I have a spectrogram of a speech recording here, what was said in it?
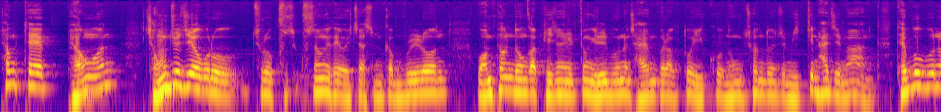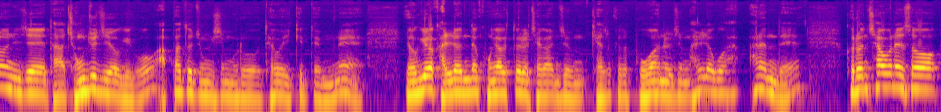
평택병은 정주 지역으로 주로 구- 구성이 되어 있지 않습니까? 물론 원평동과 비전일동 일부는 자연불락도 있고 농촌도 좀 있긴 하지만 대부분은 이제 다 정주 지역이고 아파트 중심으로 되어 있기 때문에 여기와 관련된 공약들을 제가 좀 계속해서 보완을 좀 하려고 하- 하는데 그런 차원에서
